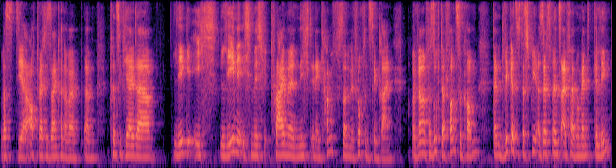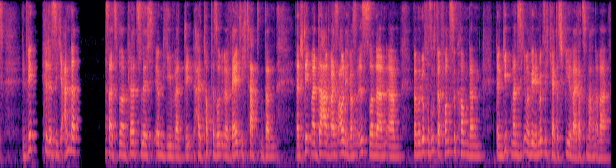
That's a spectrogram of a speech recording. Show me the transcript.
was die ja auch Bratty sein können, aber ähm, prinzipiell da lege ich, lehne ich mich primal nicht in den Kampf, sondern in den Fluchtinstinkt rein. Und wenn man versucht, davon zu kommen, dann entwickelt sich das Spiel, also selbst wenn es einfach einen Moment gelingt, entwickelt es sich anders als wenn man plötzlich irgendjemand die halt Top-Person überwältigt hat und dann, dann steht man da und weiß auch nicht, was es ist, sondern ähm, wenn man nur versucht, davon zu kommen, dann, dann gibt man sich immer wieder die Möglichkeit, das Spiel weiterzumachen. Aber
